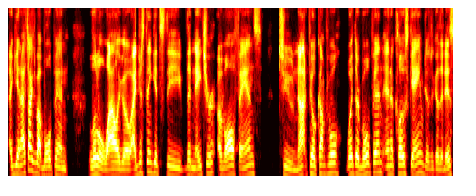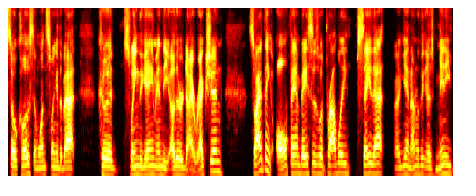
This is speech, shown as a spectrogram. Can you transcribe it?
again, I talked about bullpen a little while ago. I just think it's the the nature of all fans to not feel comfortable with their bullpen in a close game just because it is so close and one swing of the bat could swing the game in the other direction. So I think all fan bases would probably say that. Again, I don't think there's many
